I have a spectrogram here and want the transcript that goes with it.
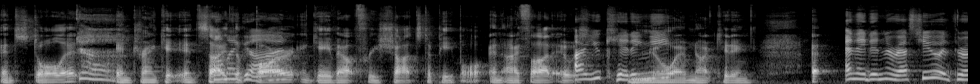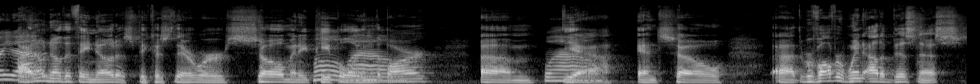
and stole it and drank it inside Oh the God. bar and gave out free shots to people and i thought it was Are you kidding me? no i'm not kidding And they didn't arrest you and throw you out? I don't know that they noticed because there were so many people in the bar. Um, Wow. Yeah. And so uh, the revolver went out of business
